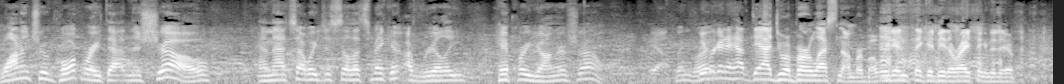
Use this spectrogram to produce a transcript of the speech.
Why don't you incorporate that in the show? And that's how we just said, Let's make it a really hipper, younger show. Yeah. We were going to have Dad do a burlesque number, but we didn't think it'd be the right thing to do.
